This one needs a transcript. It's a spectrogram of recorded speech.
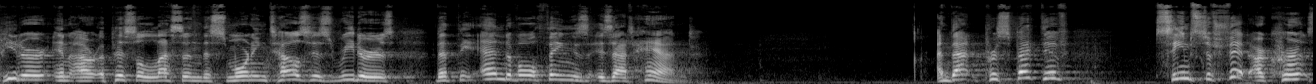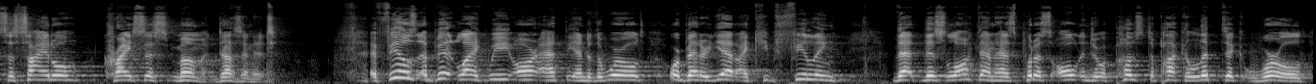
Peter, in our epistle lesson this morning, tells his readers that the end of all things is at hand. And that perspective seems to fit our current societal crisis moment, doesn't it? It feels a bit like we are at the end of the world, or better yet, I keep feeling that this lockdown has put us all into a post apocalyptic world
